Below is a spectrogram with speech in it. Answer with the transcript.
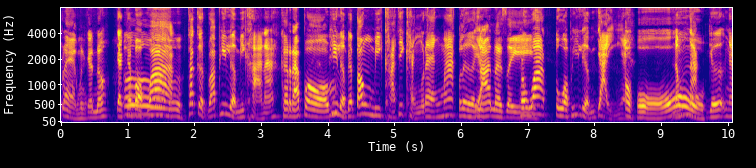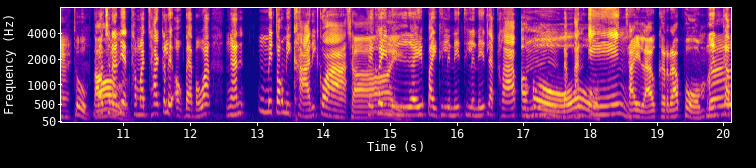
แปลกเหมือนกันเนาะอยากจะบอกว่าเออถ้าเกิดว่าพี่เหลือมมีขานะครับผมพี่เหลือมจะต้องมีขาที่แข็งแรงมากเลยนั่อะนน่ะสิเพราะว่าตัวพี่เหลือมใหญ่ไงโอ้โหน้ำหนักเยอะไงถูกต้องเพราะฉะนั้นเนี่ยธรรมชาติก็เลยออกแบบมาว่างั้นไม่ต้องมีขาดีกว่าใช่ค่อยๆเลื้อยไปทีละนิดทีละนิดแหละครับโอ้โหมแบบนั้นเอง ใช่แล้วครับผม เหมือนกับ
